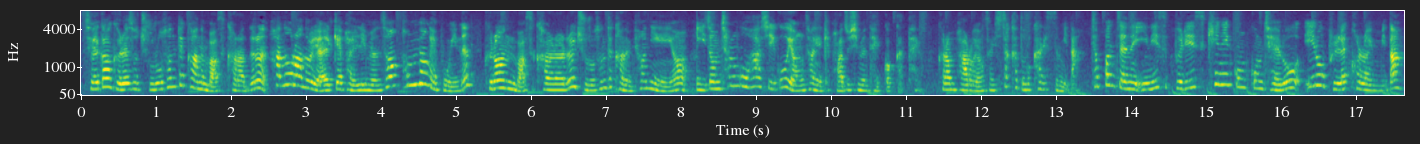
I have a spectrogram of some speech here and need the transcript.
제가 그래서 주로 선택하는 마스카라들은 한 올 한 올 얇게 발리면서 선명해 보이는 그런 마스카라를 주로 선택하는 편이에요. 이 점 참고하시고 영상 이렇게 봐주시면 될 것 같아요. 그럼 바로 영상 시작하도록 하겠습니다. 첫 번째는 이니스프리 스키니 꼼꼼 제로 1호 블랙 컬러입니다.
